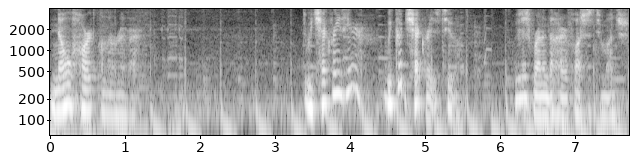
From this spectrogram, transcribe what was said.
No heart on the river. Do we check raise here? We could check raise too. We just run into higher flushes too much.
